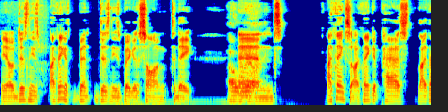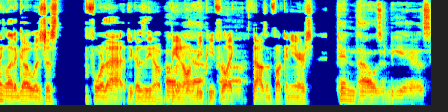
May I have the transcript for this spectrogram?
You know, Disney's I think it's been Disney's biggest song to date. Oh, really? And I think so. I think it passed I think Let It Go was just before that because, you know, Oh, being on repeat for like Uh-huh. a thousand fucking years. 10,000 years.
